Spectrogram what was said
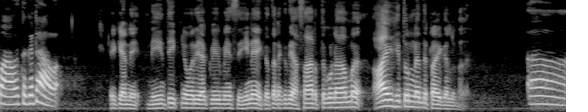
මාවතකට ආවා. ඒ කියන්නේ නීතිඥවරයෙක් වීමේ සිහින එකතැනකදී අසාර්ථක වුණාම ආයෙ හිතුන්නේ නැද්ද try කරලා බලන්න? ආ,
